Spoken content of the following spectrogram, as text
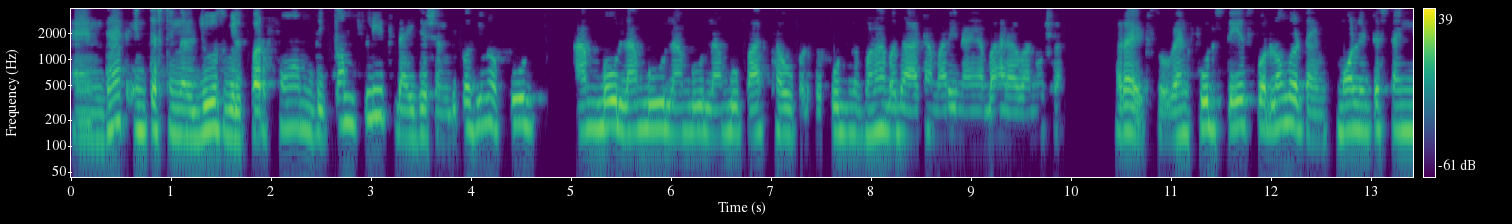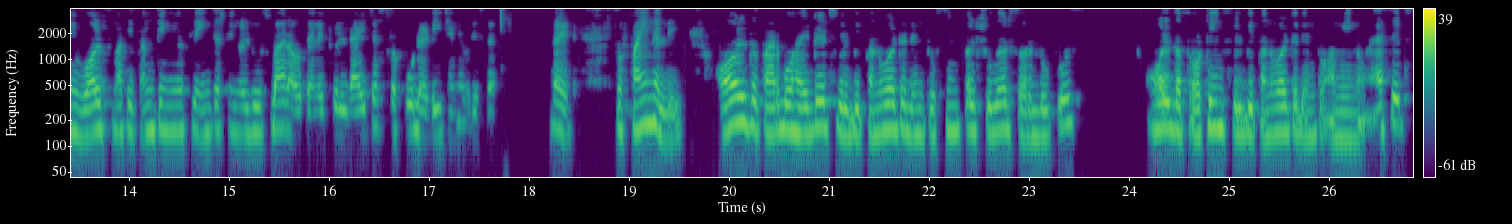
and that intestinal juice will perform the complete digestion because you know food આમ બહુ લાંબુ લાંબુ લાંબુ પાસ થવું પડશે ફૂડને ઘણા બધા આટા મારીને અહીંયા બહાર આવવાનું છે રાઈટ સો વેન ફૂડ સ્ટેઝ ફોર લોંગર ટાઈમ સ્મોલ ઇન્ટેસ્ટાઇનની વોલ્સમાંથી કન્ટિન્યુઅસલી ઇન્ટેસ્ટિનલ જ્યુસ બહાર આવશે and it will digest the food at each and every step right so finally all the carbohydrates will be converted into simple sugars or glucose all the proteins will be converted into amino acids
